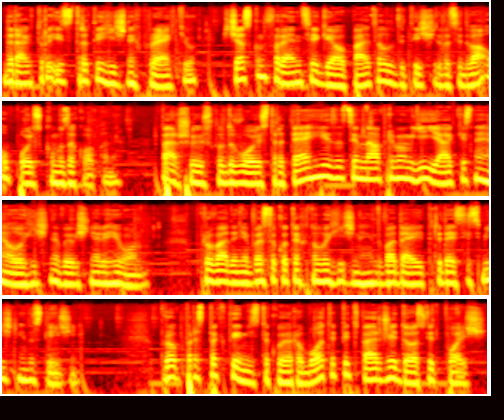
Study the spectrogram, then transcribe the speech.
директор із стратегічних проєктів під час конференції GeoPetal 2022 у польському Закопане. Першою складовою стратегії за цим напрямом є якісне геологічне вивчення регіону, проведення високотехнологічних 2D і 3D сейсмічних досліджень. Про перспективність такої роботи підтверджує досвід Польщі.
